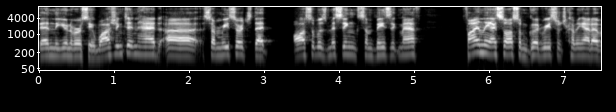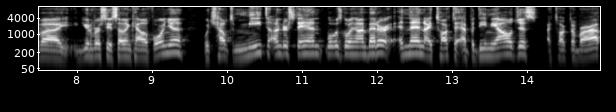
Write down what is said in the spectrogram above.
Then the University of Washington had uh, some research that also was missing some basic math. Finally, I saw some good research coming out of uh, University of Southern California, which helped me to understand what was going on better. And then I talked to epidemiologists, I talked to vir-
